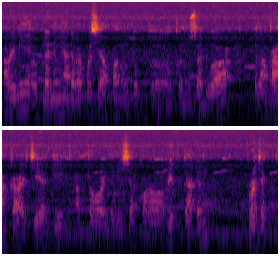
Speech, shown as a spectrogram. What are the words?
hari ini eh, planningnya adalah persiapan untuk eh, ke Nusa Dua dalam rangka ICRG atau Indonesia Coral Reef Garden Project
